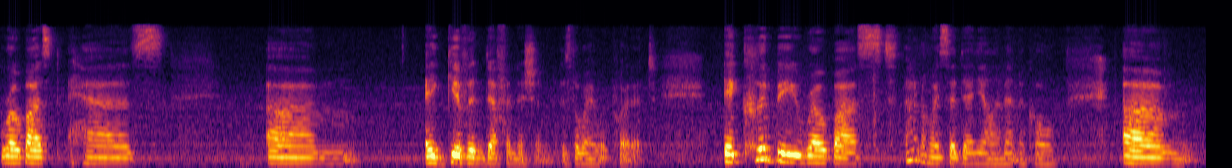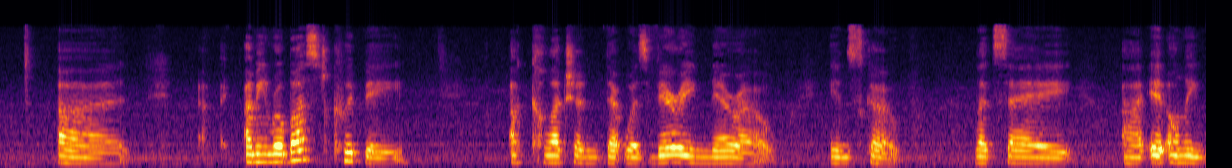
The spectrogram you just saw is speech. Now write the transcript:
robust has um, a given definition is the way I would put it. It could be robust. I don't know why I said Danielle. I meant Nicole. Um, uh, I mean, robust could be a collection that was very narrow in scope. Let's say uh, it only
